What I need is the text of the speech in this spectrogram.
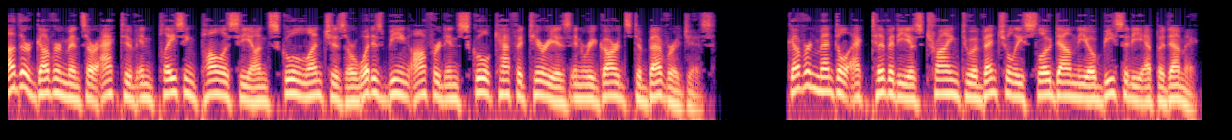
Other governments are active in placing policy on school lunches or what is being offered in school cafeterias in regards to beverages. Governmental activity is trying to eventually slow down the obesity epidemic.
